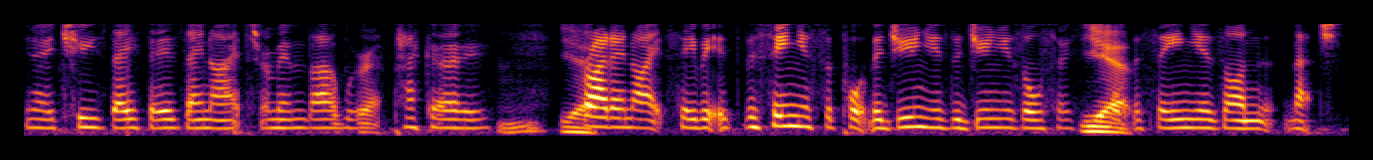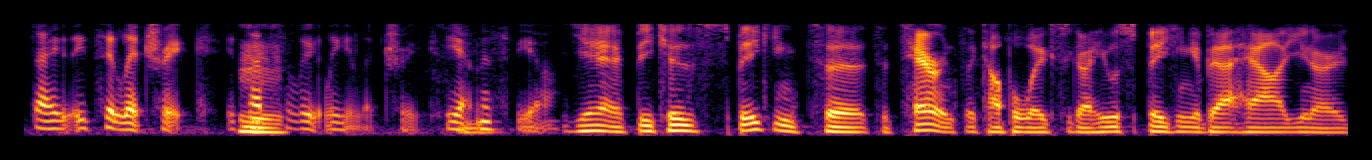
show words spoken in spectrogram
you know Tuesday, Thursday nights. Remember, we're at Paco. Mm. Yeah. Friday night, see, but the seniors support the juniors. The juniors also support Yeah. the seniors on match day. It's electric. It's mm. absolutely electric. The mm. atmosphere. Yeah, because speaking to, to Terence a couple of weeks ago, he was speaking about how, you know,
